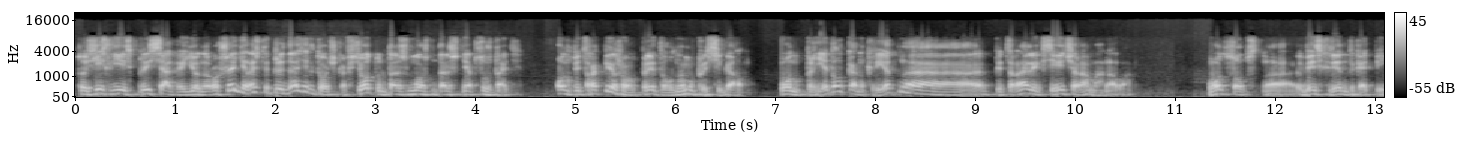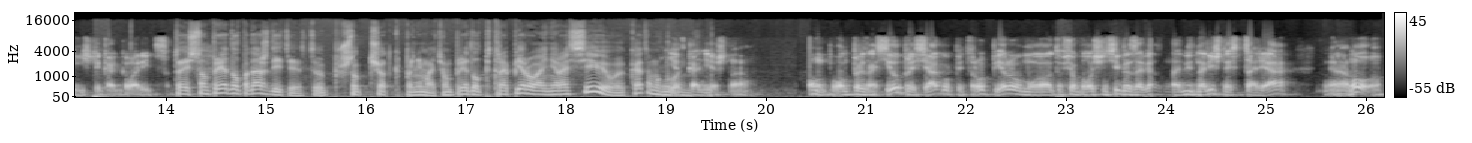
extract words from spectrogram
То есть, если есть присяга ее нарушения, значит, ты предатель, точка. Все, тут даже можно дальше не обсуждать. Он Петра Первого предал, он ему присягал. Он предал конкретно Петра Алексеевича Романова. Вот, собственно, весь хрен до копеечки, как говорится. То есть он предал, подождите, чтобы четко понимать, он предал Петра Первого, а не Россию? Вы к этому клоните? Нет, конечно. Он, он приносил присягу Петру Первому. Это все было очень сильно завязано на, на личность царя. Э, ну,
